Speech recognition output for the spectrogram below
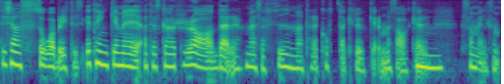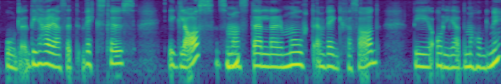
det känns så brittiskt. Jag tänker mig att jag ska ha rader med så fina terrakottakrukor med saker som är liksom odlade. Det här är alltså ett växthus i glas som man ställer mot en väggfasad. Det är oljad mahogny.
